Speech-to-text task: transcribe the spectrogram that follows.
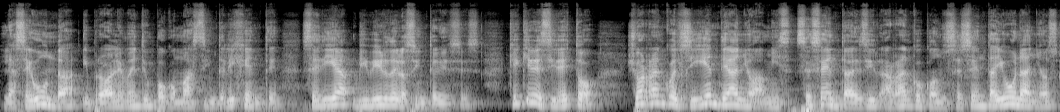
La segunda, y probablemente un poco más inteligente, sería vivir de los intereses. ¿Qué quiere decir esto? Yo arranco el siguiente año a mis 60, es decir, arranco con 61 años,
